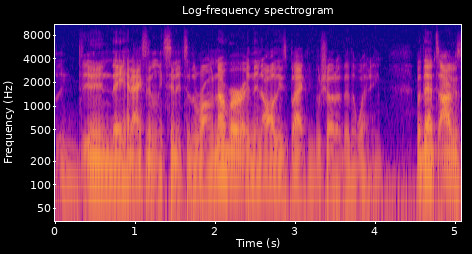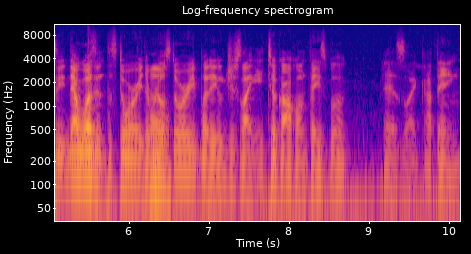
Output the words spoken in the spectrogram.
and they had accidentally sent it to the wrong number, and then all these black people showed up at the wedding. But that's obviously that wasn't the story, the oh. real story. But it was just like it took off on Facebook as like a thing.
